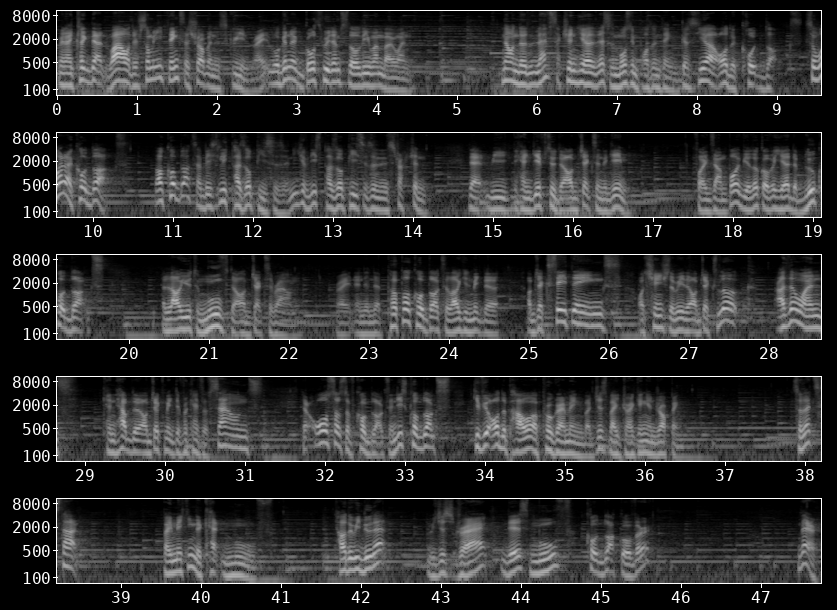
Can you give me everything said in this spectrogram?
When I click that, wow, there's so many things that show up on the screen, right? We're gonna go through them slowly one by one. Now on the left section here, that's the most important thing because here are all the code blocks. So what are code blocks? Well, code blocks are basically puzzle pieces and each of these puzzle pieces is an instruction that we can give to the objects in the game. For example, if you look over here, the blue code blocks allow you to move the objects around, right? And then the purple code blocks allow you to make the objects say things or change the way the objects look. Other ones can help the object make different kinds of sounds. There are all sorts of code blocks, and these code blocks give you all the power of programming, but just by dragging and dropping. So let's start by making the cat move. How do we do that? We just drag this move code block over. There.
